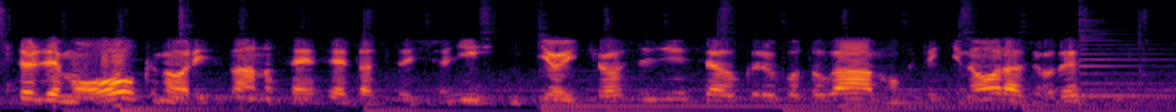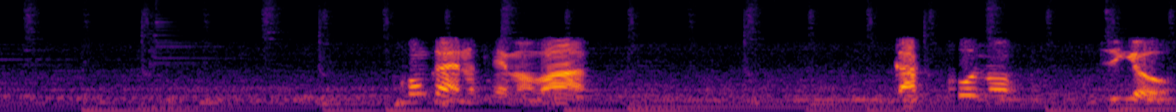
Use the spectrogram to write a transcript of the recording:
一人でも多くのリスナーの先生たちと一緒に良い教師人生を送ることが目的のラジオです。今回のテーマは、学校の授業、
